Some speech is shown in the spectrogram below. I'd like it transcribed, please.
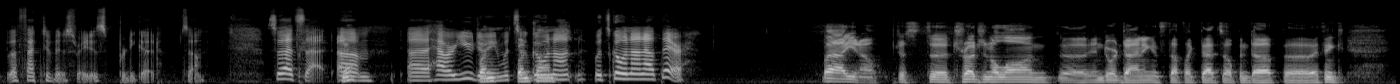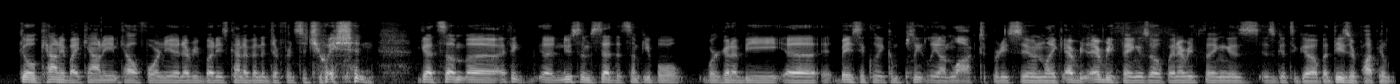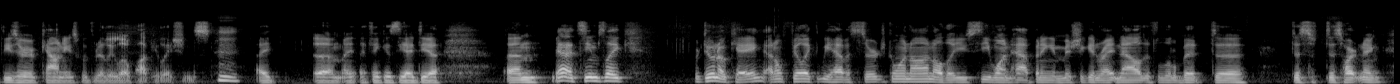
effectiveness rate is pretty good. So, so that's that. Um, uh, how are you doing? Fun- What's fun going times. on? What's going on out there? Well, you know, just uh, trudging along. Uh, indoor dining and stuff like that's opened up. Uh, I think go county by county in California, and everybody's kind of in a different situation. Got some. Uh, I think uh, Newsom said that some people were going to be uh, basically completely unlocked pretty soon. Like every everything is open, everything is is good to go. But these are popul- These are counties with really low populations. I, um, I I think is the idea. Um, yeah, it seems like we're doing okay. I don't feel like we have a surge going on, although you see one happening in Michigan right now that's a little bit uh, dis- disheartening.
